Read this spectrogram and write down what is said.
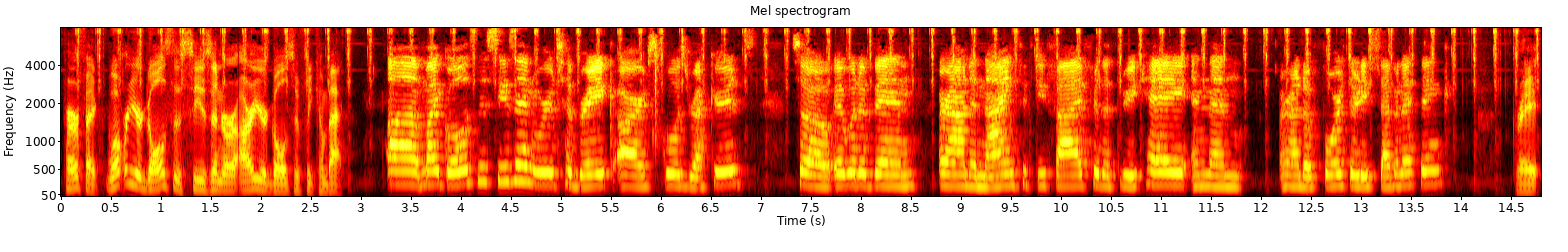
Perfect. What were your goals this season, or are your goals if we come back? Uh, my goals this season were to break our school's records. So it would have been around a 955 for the 3K and then around a 437, I think. Great.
